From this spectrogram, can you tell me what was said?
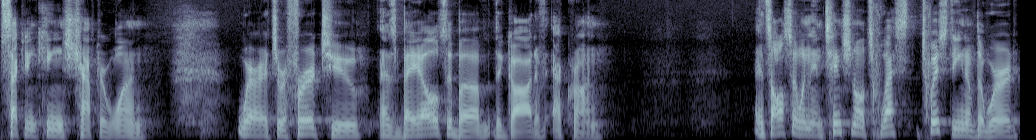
2 Kings chapter 1, where it's referred to as Baal Zebub, the god of Ekron. It's also an intentional twist, twisting of the word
